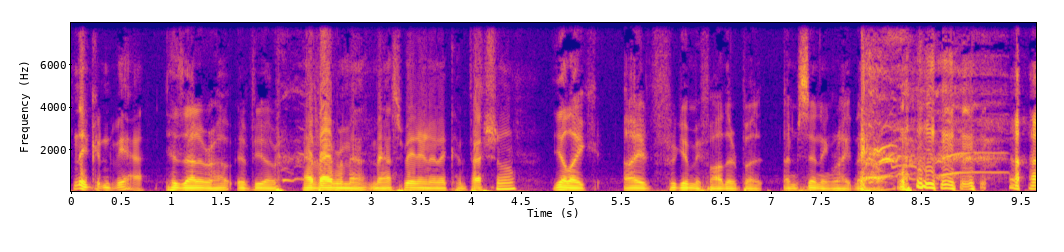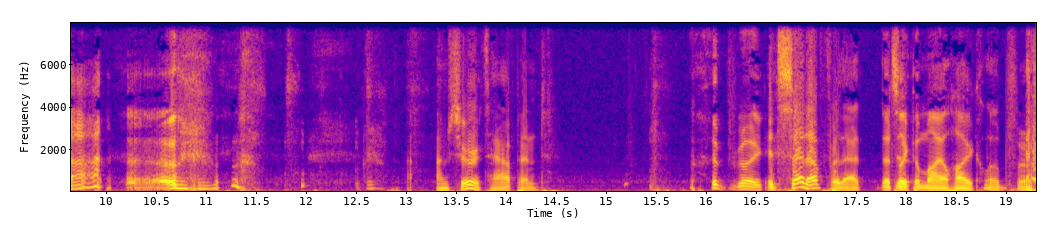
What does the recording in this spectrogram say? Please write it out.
and it can, yeah. Has that ever happened? If you ever, Have I ever ma- masturbated in a confessional? yeah, like I forgive me, Father, but I'm sinning right now. I'm sure it's happened. It's set up for that. That's like the Mile High Club for.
